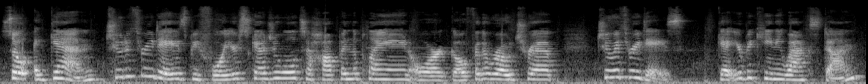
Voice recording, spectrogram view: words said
So, again, two to three days before you're scheduled to hop in the plane or go for the road trip, two or three days, get your bikini wax done.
